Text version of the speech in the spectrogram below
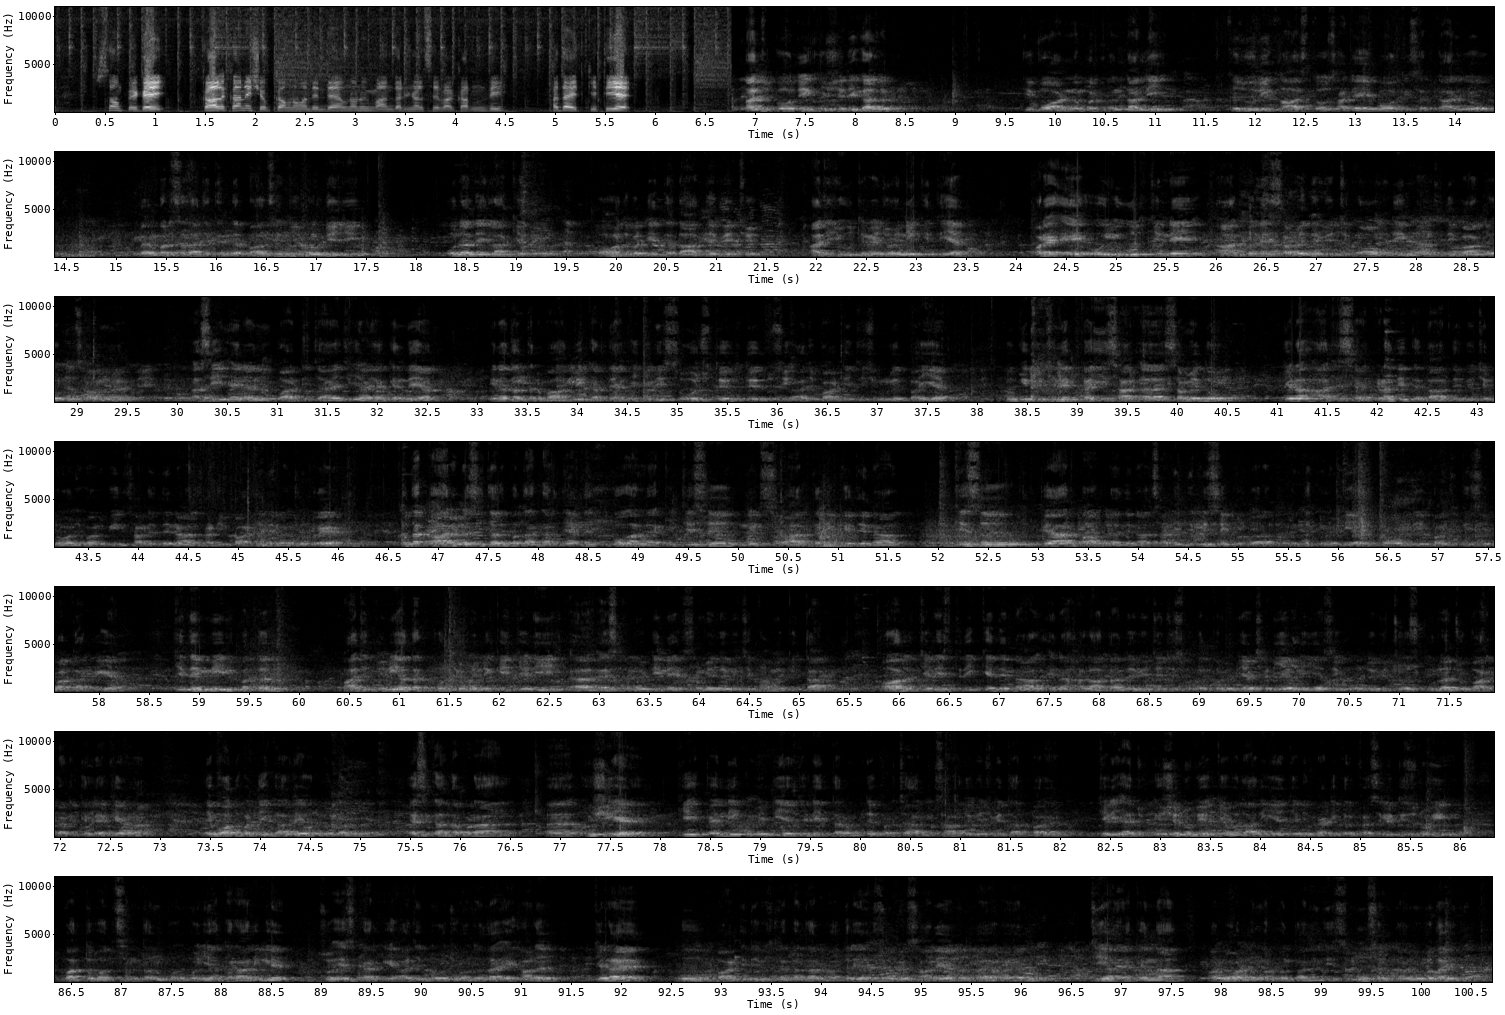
ਸੌਂਪੇ ਗਏ। ਕਾਲਕਾ ਨੇ ਸ਼ੁਭਕਾਮਨਾਵਾਂ ਦਿੰਦਿਆਂ ਉਹਨਾਂ ਨੂੰ ਇਮਾਨਦਾਰੀ ਨਾਲ ਸੇਵਾ ਕਰਨ ਦੀ ਹਦਾਇਤ ਕੀਤੀ ਹੈ। ਅੱਜ ਬਹੁਤ ਹੀ ਖੁਸ਼ੀ ਦੀ ਗੱਲ ਕਿ ਵਾਰਡ ਨੰਬਰ 45 ਖਜੂਰੀ ਖਾਸ ਤੋਂ ਸਾਡੇ ਬਹੁਤ ਹੀ ਸਤਿਕਾਰਯੋਗ ਮੈਂਬਰ ਸਰਦਾਰ ਜਤਿੰਦਰਪਾਲ ਸਿੰਘ ਜੀ ਮੋਢੀ ਜੀ ਉਹਨਾਂ ਦੇ ਇਲਾਕੇ ਤੋਂ ਬਹੁਤ ਵੱਡੀ ਤਾਦਾਦ ਦੇ ਵਿੱਚ ਅੱਜ ਯੂਥ ਨੇ ਜੁਆਇਨਿੰਗ ਕੀਤੀ ਹੈ। ਔਰ ਇਹ ਉਹ ਯੂਥ ਜਿਨੇ ਆਉਣ ਵਾਲੇ ਸਮੇਂ ਦੇ ਵਿੱਚ ਕੌਮ ਦੀ, ਪੰਥ ਦੀ ਬਾਗਡੋਰ ਨੂੰ ਸਾਂਭਣਾ ਅਸੀਂ ਇਹਨਾਂ ਨੂੰ ਪਾਰਟੀ ਚਾਹੇ ਜੀ ਆਇਆਂ ਕਹਿੰਦੇ ਆ। ਇਹਨਾਂ ਦਾ ਧੰਨਵਾਦ ਵੀ ਕਰਦੇ ਆ ਕਿ ਜਿਹੜੀ ਸੋਚ ਦੇ ਉੱਤੇ ਤੁਸੀਂ ਅੱਜ ਪਾਰਟੀ 'ਚ ਸ਼ਮੂਲੀਅਤ ਪਾਈ ਹੈ। ਕਿਉਂਕਿ ਪਿਛਲੇ ਕਈ ਸਾ- ਸਮੇਂ ਤੋਂ ਜਿਹੜਾ ਅੱਜ ਸੈਂਕੜਾਂ ਦੀ ਤਾਦਾਦ ਦੇ ਵਿੱਚ ਨੌਜਵਾਨ ਵੀਰ ਸਾਡੇ ਦੇ ਨਾਲ, ਸਾਡੀ ਪਾਰਟੀ ਦੇ ਨਾਲ ਜੁੜ ਰਿਹਾ ਆ ਉਹਦਾ ਕਾਰਨ ਅਸੀਂ ਜਦ ਪਤਾ ਕਰਦੇ ਹਾਂ, ਤੇ ਇੱਕੋ ਗੱਲ ਹੈ ਕਿ ਜਿਸ ਨਿਰਸਵਾਰਥ ਤਰੀਕੇ ਦੇ ਨਾਲ, ਜਿਸ ਪਿਆਰ ਭਾਵਨਾ ਦੇ ਨਾਲ ਸਾਡੀ ਦਿੱਲੀ ਸਿੱਖ ਗੁਰਦੁਆਰਾ ਪ੍ਰਬੰਧਕ ਕਮੇਟੀ ਅੱਜ ਕੌਮ ਦੀ ਪੰਥ ਦੀ ਸੇਵਾ ਕਰ ਰਹੀ ਹੈ, ਜਿਹਦੇ ਮੀਲ ਪੱਤਰ ਅੱਜ ਦੁਨੀਆ ਤੱਕ ਪਹੁੰਚੇ ਹੋਏ ਨੇ ਕਿ ਜਿਹੜੀ ਇਸ ਕਮੇਟੀ ਨੇ ਸਮੇਂ ਦੇ ਵਿੱਚ ਕੰਮ ਕੀਤਾ ਔਰ ਜਿਹੜੀ ਇਸ ਤਰੀਕੇ ਦੇ ਨਾਲ ਇਹਨਾਂ ਹਾਲਾਤਾਂ ਦੇ ਵਿੱਚ ਜਿਸ ਵਕਤ ਕਮੇਟੀਆਂ ਛੜੀਆਂ ਗਈਆਂ ਸੀ, ਉਹਦੇ ਵਿੱਚੋਂ ਸਕੂਲਾਂ ਚੋਂ ਬਾਹਰ ਕੱਢ ਕੇ ਲੈ ਕੇ ਆਉਣਾ, ਇਹ ਬਹੁਤ ਵੱਡੀ ਗੱਲ ਹੈ ਔਰ ਲੋਕਾਂ ਨੂੰ ਇਸ ਗੱਲ ਦਾ ਬੜਾ ਖੁਸ਼ੀ ਹੈ ਕਿ ਪਹਿਲੀ ਕਮੇਟੀ ਹੈ ਜਿਹੜੀ ਧਰਮ ਦੇ ਪ੍ਰਚਾਰ ਪ੍ਰਸਾਰ ਦੇ ਵਿੱਚ ਵੀ ਤਤਪਰ ਹੈ। ਜਿਹੜੀ ਐਜੂਕੇਸ਼ਨ ਨੂੰ ਵੀ ਅੱਗੇ ਵਧਾ ਰਹੀ ਹੈ, ਜਿਹੜੀ ਮੈਡੀਕਲ ਫੈਸਿਲਿਟੀਜ਼ ਨੂੰ ਵੀ ਵੱਧ ਤੋਂ ਵੱਧ ਸੰਗਤਾਂ ਨੂੰ ਮੁਹੱਈਆ ਕਰਾ ਰਹੀ ਹੈ। ਸੋ ਇਸ ਕਰਕੇ ਅੱਜ ਨੌਜਵਾਨਾਂ ਦਾ ਇਹ ਹੜ ਜਿਹੜਾ ਹੈ, ਉਹ ਪਾਰਟੀ ਦੇ ਵਿੱਚ ਲਗਾਤਾਰ ਵੱਧ ਰਿਹਾ ਸੋ ਮੈਂ ਸਾਰਿਆਂ ਨੂੰ ਆਇਆ ਹੋਇਆ ਨੂੰ ਜੀ ਆਇਆਂ ਕਹਿੰਦਾ ਔਰ ਵਾਰਡ ਨੰਬਰ 45 ਦੀ ਸਮੂਹ ਸੰਗਤਾਂ ਨੂੰ ਵਧਾਈ ਦਿੰਦਾ।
